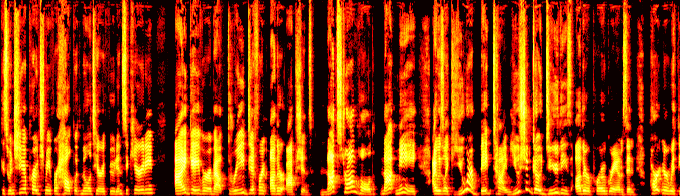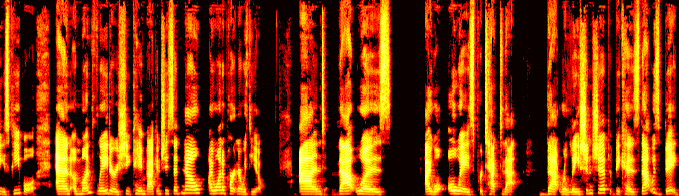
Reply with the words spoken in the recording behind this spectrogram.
because when she approached me for help with military food insecurity, I gave her about three different other options, not Stronghold, not me. I was like, You are big time. You should go do these other programs and partner with these people. And a month later, she came back and she said, No, I want to partner with you. And that was I will always protect that that relationship because that was big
